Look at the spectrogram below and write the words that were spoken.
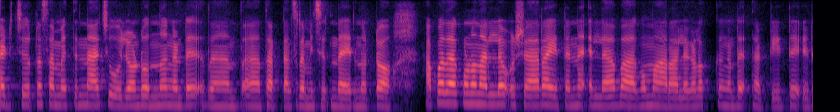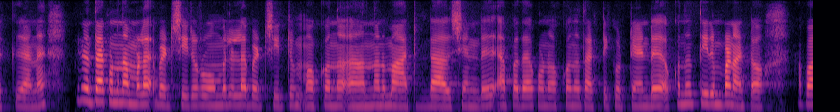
അടിച്ചു വരുന്ന സമയത്ത് തന്നെ ആ ചൂലുകൊണ്ട് ഒന്നും അങ്ങോട്ട് തട്ടാൻ ശ്രമിച്ചിട്ടുണ്ടായിരുന്നു കേട്ടോ അപ്പോൾ അതാക്കൊണ്ട് നല്ല ഉഷാറായിട്ട് തന്നെ എല്ലാ ഭാഗവും മാറാലകളൊക്കെ അങ്ങോട്ട് തട്ടിയിട്ട് എടുക്കുകയാണ്. പിന്നെ അതാക്കൊണ്ട് നമ്മളെ ബെഡ്ഷീറ്റ് റൂമിലുള്ള ബെഡ്ഷീറ്റും ഒക്കെ ഒന്ന് ഒന്നോട് മാറ്റേണ്ട ആവശ്യമുണ്ട് അപ്പോൾ അതാക്കൊണ്ട് ഒക്കെ ഒന്ന് തട്ടിക്കൊട്ടിയാണ്ട് ഒക്കെ ഒന്ന് തിരുമ്പണം കേട്ടോ അപ്പോൾ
